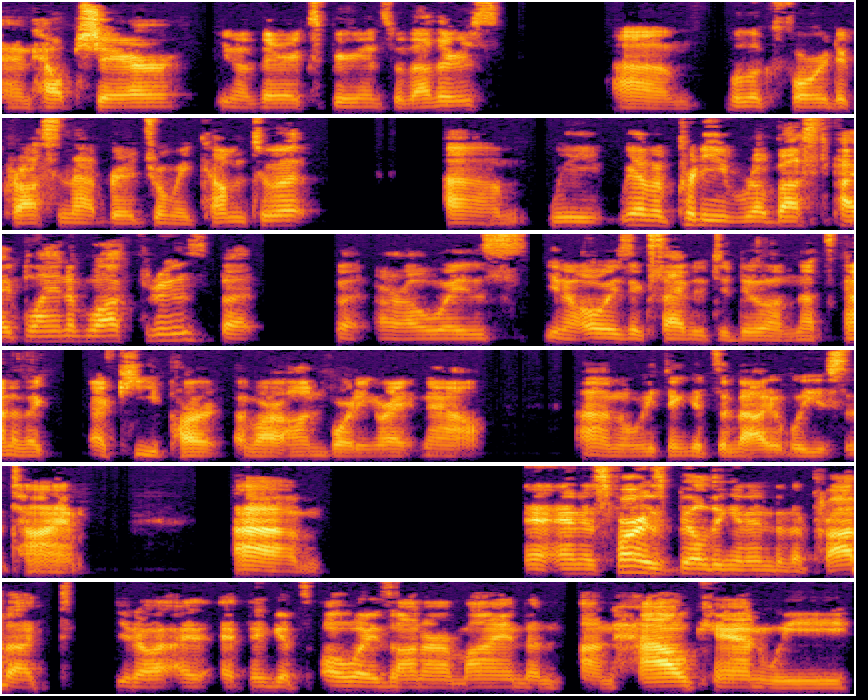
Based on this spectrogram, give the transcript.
and help share you know their experience with others. Um, we'll look forward to crossing that bridge when we come to it. Um, we we have a pretty robust pipeline of walkthroughs but but are always you know always excited to do them that's kind of a, a key part of our onboarding right now um, and we think it's a valuable use of time. Um, and as far as building it into the product, you know, I, I think it's always on our mind on, on how can we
